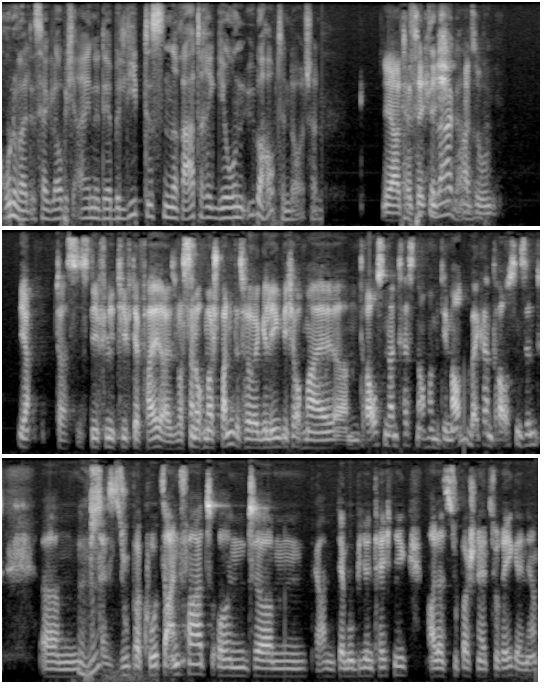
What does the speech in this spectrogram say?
Grunewald ist ja, glaube ich, eine der beliebtesten Radregionen überhaupt in Deutschland. Ja, Perfekte tatsächlich. Lage. Also, ja, das ist definitiv der Fall. Also was dann auch mal spannend ist, weil wir gelegentlich auch mal ähm, draußen dann testen, auch mal mit den Mountainbikern draußen sind. Ähm, mhm. Das ist eine super kurze Anfahrt und ähm, ja, mit der mobilen Technik alles super schnell zu regeln. Ja,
